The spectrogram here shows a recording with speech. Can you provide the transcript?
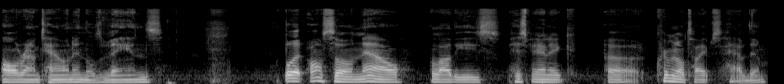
all around town in those vans. But also now a lot of these Hispanic uh, criminal types have them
